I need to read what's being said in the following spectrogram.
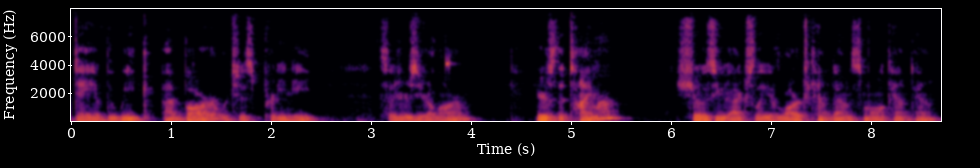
day of the week uh, bar, which is pretty neat. So here's your alarm. Here's the timer. Shows you actually a large countdown, small countdown.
